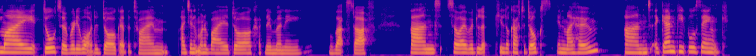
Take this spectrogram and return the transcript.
my daughter really wanted a dog at the time. I didn't want to buy a dog, had no money, all that stuff. And so I would look look after dogs in my home. And again, people think,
